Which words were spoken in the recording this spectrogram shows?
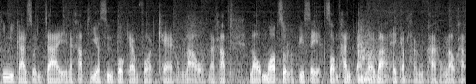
ที่มีการสนใจนะครับที่จะซื้อโปรแกรม Ford Care ของเรานะครับเรามอบส่วนลดพิเศษ 2,800 บาทให้กับทางลูกค้าของเราครับ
